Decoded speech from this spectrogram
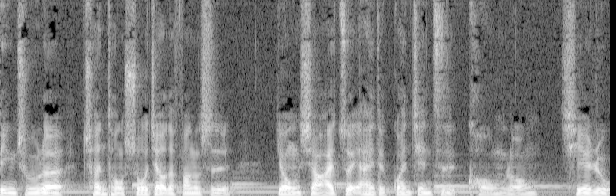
摒除了传统说教的方式，用小孩最爱的关键字“恐龙”切入，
